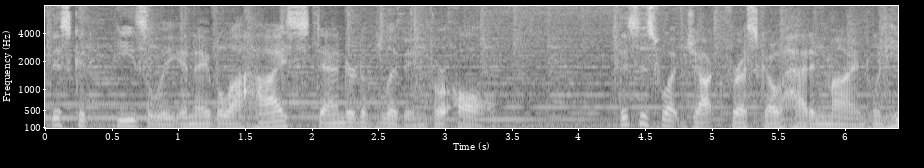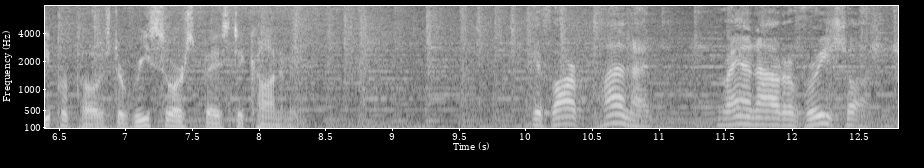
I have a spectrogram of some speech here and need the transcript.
This could easily enable a high standard of living for all. This is what Jacque Fresco had in mind when he proposed a resource-based economy. If our planet ran out of resources,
